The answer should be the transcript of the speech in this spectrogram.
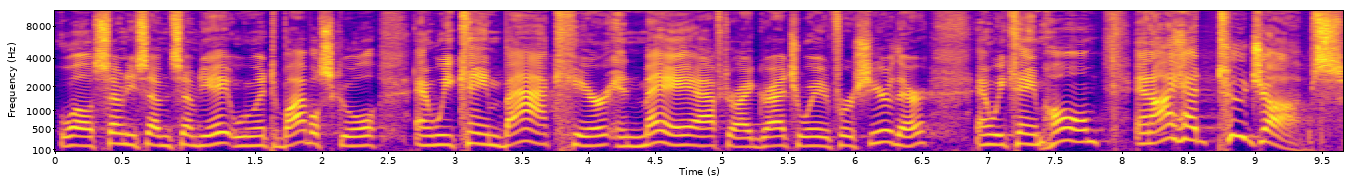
well, 77, 78, we went to Bible school and we came back here in May after I graduated first year there. And we came home and I had two jobs.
